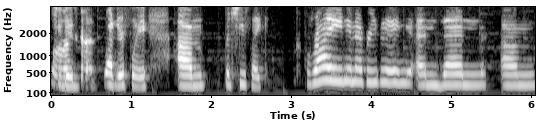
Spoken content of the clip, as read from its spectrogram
She did good. wonderfully. Um, but she's like crying and everything, and then um,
